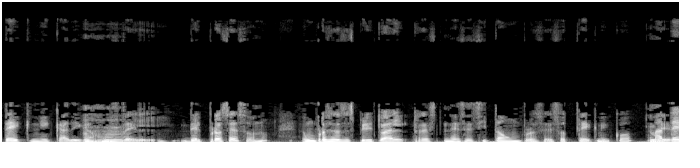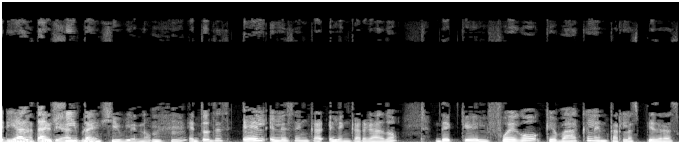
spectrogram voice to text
técnica, digamos, del, del proceso, ¿no? Un proceso espiritual res- necesita un proceso técnico. de- Material, tangible. tangible, ¿no? Entonces, él, él es encar- el encargado de que el fuego que va a calentar las piedras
